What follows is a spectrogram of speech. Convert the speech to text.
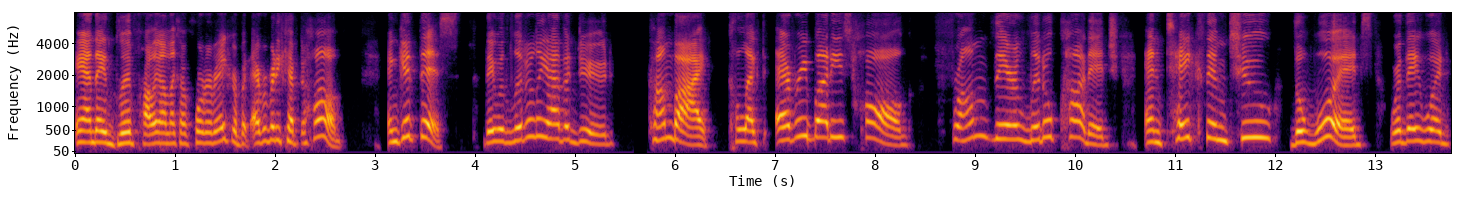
and they live probably on like a quarter of an acre, but everybody kept a home. And get this, they would literally have a dude come by, collect everybody's hog from their little cottage and take them to the woods where they would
